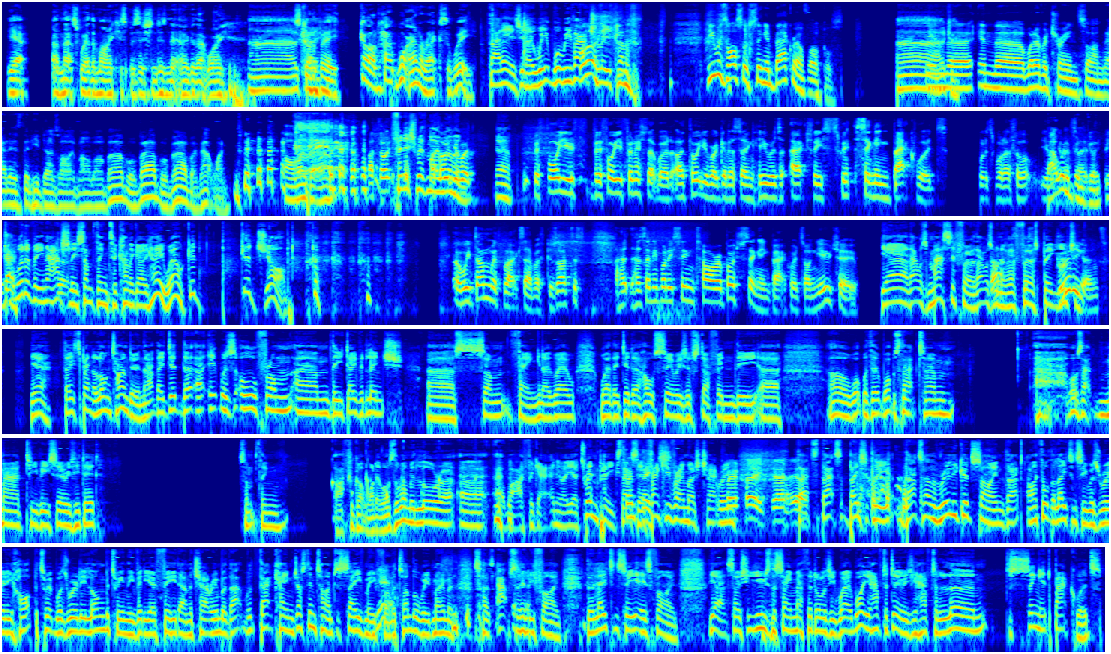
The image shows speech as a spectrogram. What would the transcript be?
Yeah, and that's where the mic is positioned, isn't it? Over that way. Uh, okay. It's got to be. God, how, what anoraks are we? That is, you know, we well, we've actually well, kind of. he was also singing background vocals. Uh, in okay. the in the whatever train song that is that he does all blah blah blah blah blah blah blah. that one. oh, I, don't I thought finish with my woman. Were, yeah. Before you before you finish that word, I thought you were going to sing he was actually sw- singing backwards. Was what I thought you that would have been say. good. That would have been actually something to kind of go, hey, well, good, good job. Are we done with Black Sabbath? Because I've just has anybody seen Tara Bush singing backwards on YouTube? Yeah, that was Massifer. That was one of her first big YouTube. Brilliant. Yeah, they spent a long time doing that. They did the, uh, it was all from um, the David Lynch uh, something, you know, where where they did a whole series of stuff in the uh, oh, what were the what was that um, ah, what was that mad TV series he did? Something. oh, I forgot what it was. The one with Laura. Uh, uh, well, I forget. Anyway, yeah, Twin Peaks. That's Twin it. Peaks. Thank you very much, chat room. Twin Peaks, yeah, yeah. That's that's basically that's a really good sign that I thought the latency was really hot between was really long between the video feed and the chat room, but that that came just in time to save me from a tumbleweed moment. so it's absolutely fine. The latency is fine. Yeah. So she used the same methodology where what you have to do is you have to learn to sing it backwards.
